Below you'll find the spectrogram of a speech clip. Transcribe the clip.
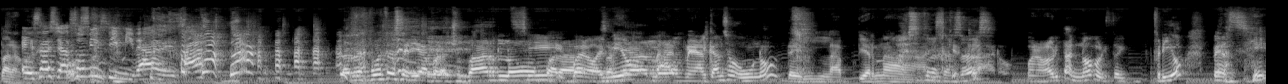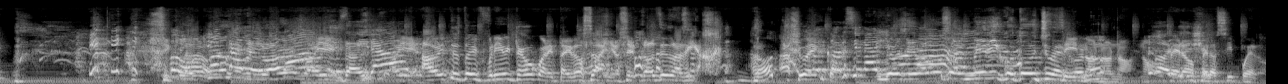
Para Esas ya son intimidades. Ah, La respuesta sería para chuparlo, Sí, para bueno, el mío me, me alcanzo uno de la pierna ¿Sí te lo izquierda, alcanzas? claro. Bueno, ahorita no porque estoy frío, pero sí. Sí, Oh, claro. Quiero que me lo hagas Oye, ahorita. Oye, ahorita estoy frío y tengo 42 años, entonces así, ¿no? Chueco. Los llevamos al médico todo chueco, Sí, ¿no? no, no, no, no, Ay, pero, pero sí puedo.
